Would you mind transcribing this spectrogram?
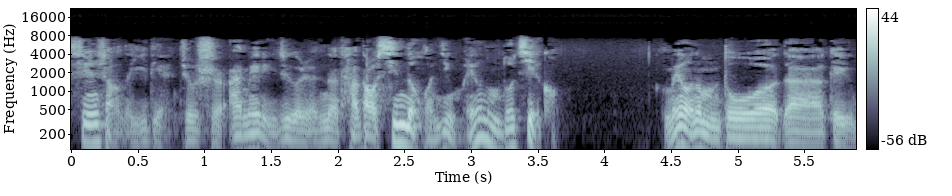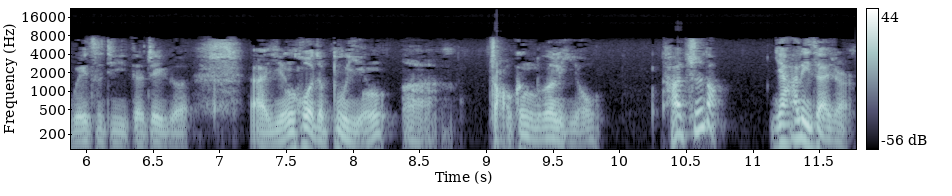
欣赏的一点就是艾梅里这个人呢，他到新的环境没有那么多借口，没有那么多的给为自己的这个呃赢或者不赢啊找更多的理由。他知道压力在这儿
